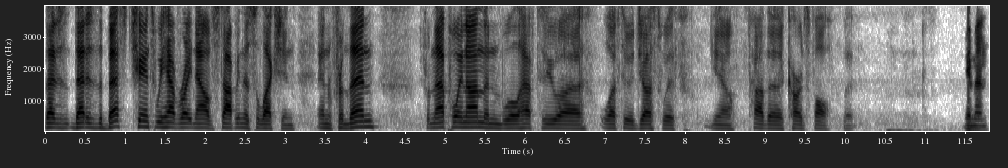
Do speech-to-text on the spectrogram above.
That is that is the best chance we have right now of stopping this election. And from then, from that point on, then we'll have to uh, we'll have to adjust with you know how the cards fall. But Amen.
